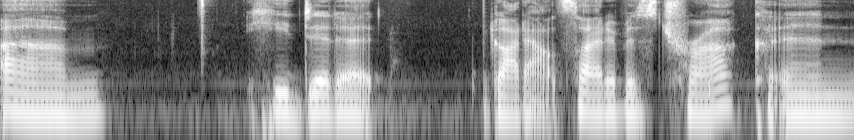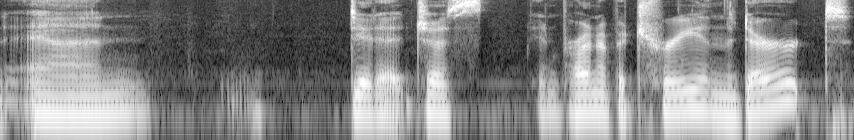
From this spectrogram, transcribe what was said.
Um, he did it, got outside of his truck, and and did it just in front of a tree in the dirt.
